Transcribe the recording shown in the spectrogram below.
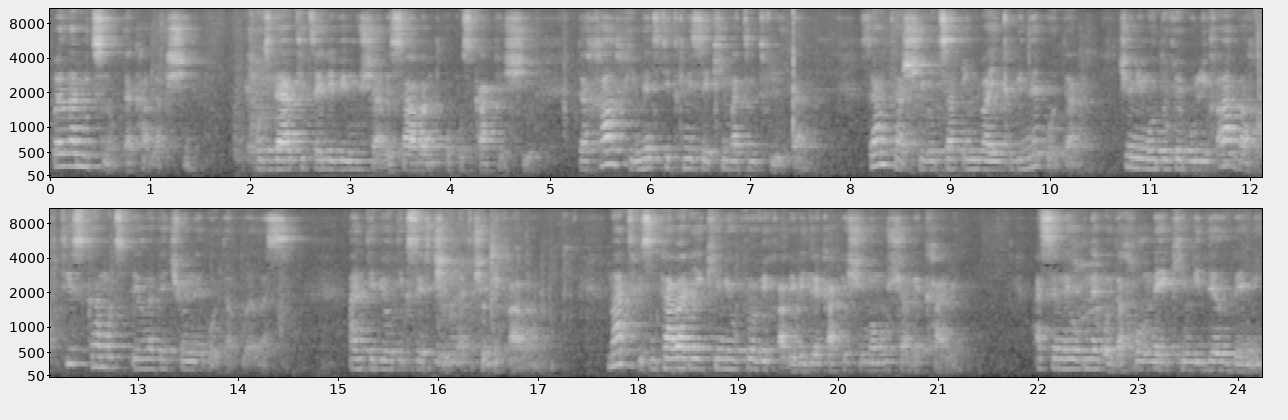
ყველა მიცნობდა ქალაქში. 30 წელი ვიმუშავე საავადმყოფოს კაფეში და ხალხი მეც თითქმის ექიმად მთვლიდა. ზამთარში როცა ყინვა იკბინებოდა, ჩემი მოდუღებული ყავა ღვთის გამოცდილად ეჩვენებოდა ყველას. ანტიბიოტიკს ერჩივნად ჩემი ყავა. მათთვის მთავარი ექიმი უფრო ვიყავი ვიდრე კაფეში მომუშავე ქალი. ასე მეუბნებოდა ხოლმე ექიმი დელბენი,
